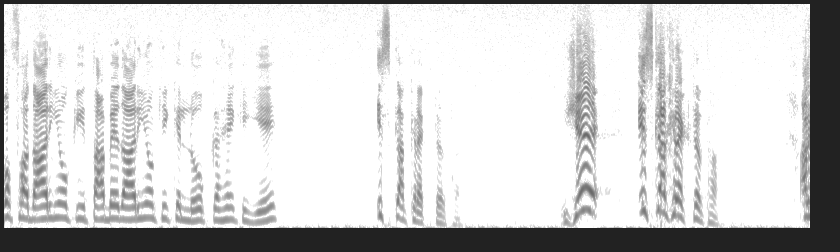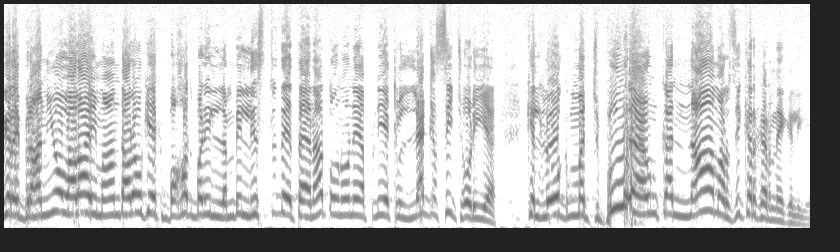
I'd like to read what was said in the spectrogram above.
وفاداریوں کی تابے داریوں کی کہ لوگ کہیں کہ یہ اس کا کریکٹر تھا۔ یہ اس کا کریکٹر تھا۔ اگر عبرانیوں والا ایمانداروں کی ایک بہت بڑی لمبی لسٹ دیتا ہے نا، تو انہوں نے اپنی ایک لیگسی چھوڑی ہے کہ لوگ مجبور ہیں ان کا نام اور ذکر کرنے کے لیے۔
